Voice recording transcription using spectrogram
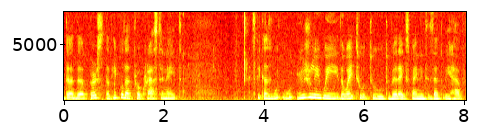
the the person, the people that procrastinate. It's because we, we, usually we the way to, to to better explain it is that we have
